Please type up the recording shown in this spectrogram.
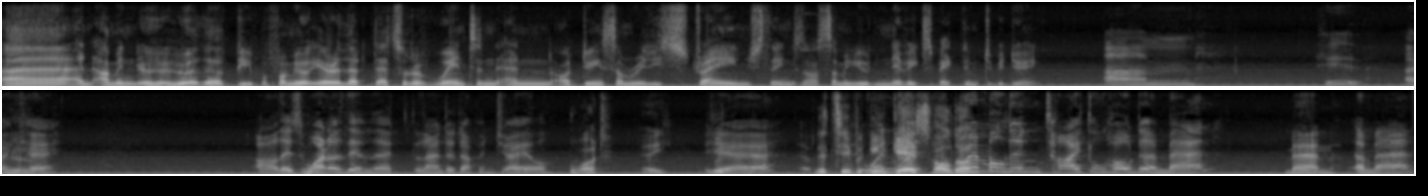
Uh, and I mean, who are the people from your era that, that sort of went and, and are doing some really strange things now? Something you'd never expect them to be doing. Um, who? Okay. Oh, there's one of them that landed up in jail. What? Hey, Yeah. Let's see if we can When guess. Hold on. Wimbledon title holder, man, man. a man.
